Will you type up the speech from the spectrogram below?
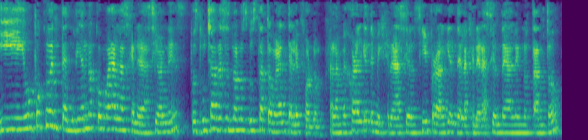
Y un poco entendiendo cómo eran las generaciones, pues muchas veces no nos gusta tomar el teléfono. A lo mejor alguien de mi generación sí, pero alguien de la generación de Ale no tanto.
